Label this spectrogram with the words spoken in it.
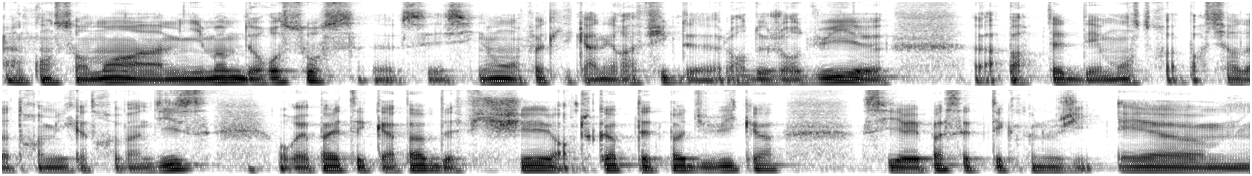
en consommant un minimum de ressources. Euh, sinon, en fait, les cartes graphiques de, d'aujourd'hui, euh, à part peut-être des monstres à partir de la 3090, n'auraient pas été capables d'afficher, en tout cas peut-être pas du 8K, s'il n'y avait pas cette technologie. Euh,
